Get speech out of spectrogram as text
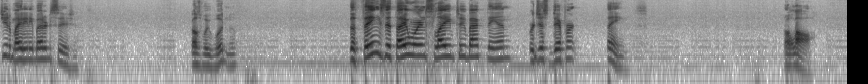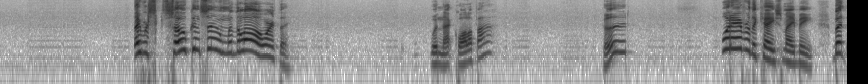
you'd have made any better decisions. Because we wouldn't have. The things that they were enslaved to back then were just different things. The law. They were so consumed with the law, weren't they? Wouldn't that qualify? Could whatever the case may be. But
